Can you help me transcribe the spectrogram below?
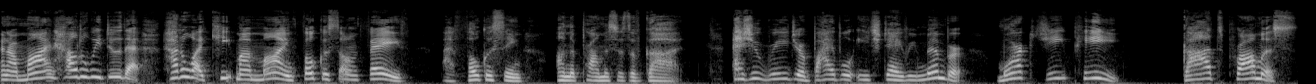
in our mind, how do we do that? How do I keep my mind focused on faith? By focusing on the promises of God. As you read your Bible each day, remember Mark GP, God's promise.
